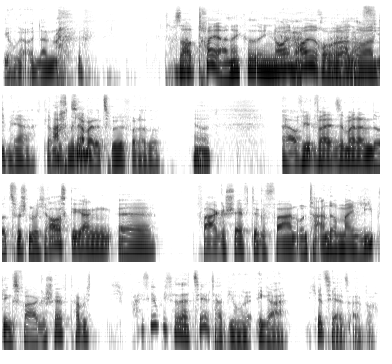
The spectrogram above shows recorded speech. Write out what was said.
Junge, und dann Sau teuer, ne? Irgendwie 9 Euro oder ja, so. Viel mehr. Ich glaube, 18? mittlerweile zwölf oder so. Ja. Äh, auf jeden Fall sind wir dann so zwischendurch rausgegangen, äh, Fahrgeschäfte gefahren, unter anderem mein Lieblingsfahrgeschäft. Habe ich, ich weiß nicht, ob ich das erzählt habe, Junge. Egal. Ich erzähle jetzt einfach,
